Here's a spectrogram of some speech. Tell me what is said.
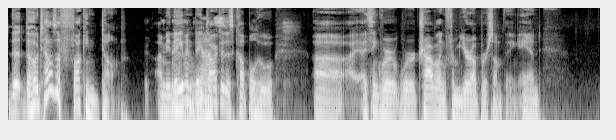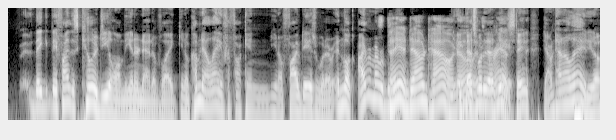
the the hotel's a fucking dump. I mean, they even they Yes. talked to this couple who uh, I- think were were traveling from Europe or something, and they they find this killer deal on the internet of like you know come to LA for fucking you know five days or whatever. And look, I remember being Stay in downtown. yeah, oh, that's what it is. great. Stay downtown LA. You know,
